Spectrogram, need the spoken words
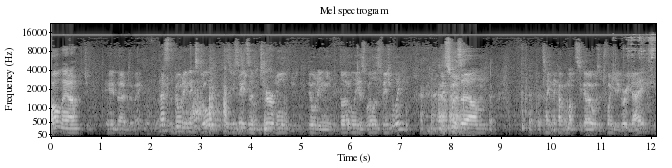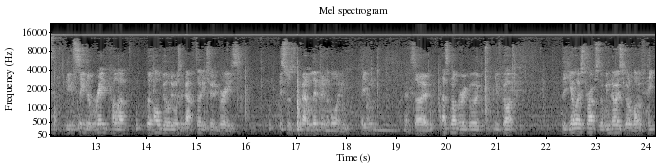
I'll now hand over to Meg. That's the building next door. As you can see, it's a terrible building thermally as well as visually. This was um, taken a couple of months ago. It was a 20 degree day. You can see the red colour. The whole building was about 32 degrees. This was about 11 in the morning. Even so that's not very good. You've got the yellow stripes of the windows, you've got a lot of heat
